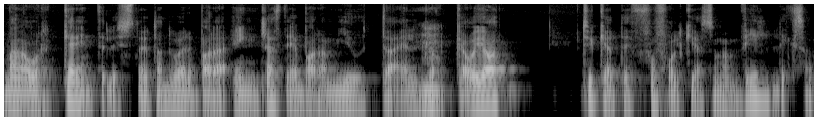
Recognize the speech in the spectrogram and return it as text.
man orkar inte lyssna, utan då är det bara enklast, det är bara muta eller blocka. Och jag tycker att det får folk göra som de vill. Liksom.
